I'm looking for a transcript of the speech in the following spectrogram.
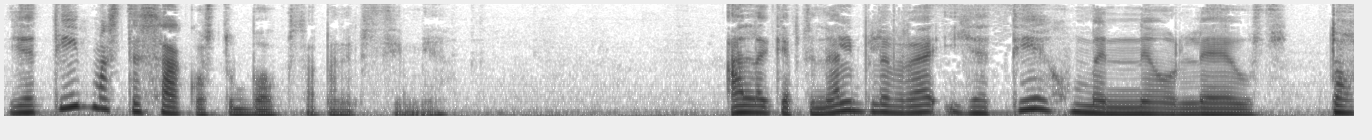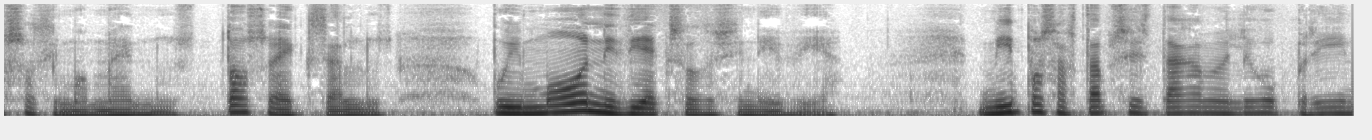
γιατί είμαστε σάκος του μπόξ στα πανεπιστήμια. Αλλά και από την άλλη πλευρά γιατί έχουμε νεολαίους τόσο θυμωμένους, τόσο έξαλλους, που η μόνη διέξοδος είναι η βία. Μήπως αυτά που συζητάγαμε λίγο πριν,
